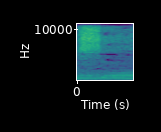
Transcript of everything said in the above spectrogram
I saw.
